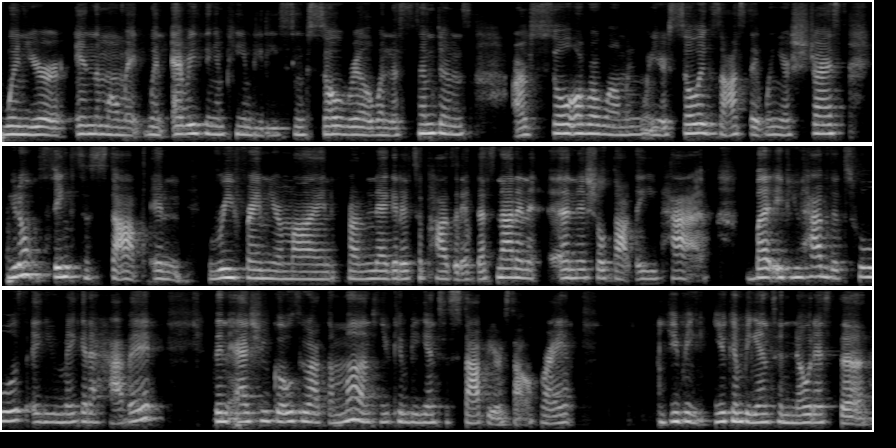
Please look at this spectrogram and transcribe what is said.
when you're in the moment, when everything in PMDD seems so real, when the symptoms are so overwhelming, when you're so exhausted, when you're stressed, you don't think to stop and reframe your mind from negative to positive. That's not an initial thought that you have. But if you have the tools and you make it a habit, then as you go throughout the month, you can begin to stop yourself, right? You be you can begin to notice the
